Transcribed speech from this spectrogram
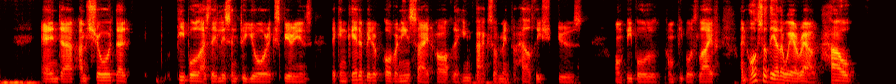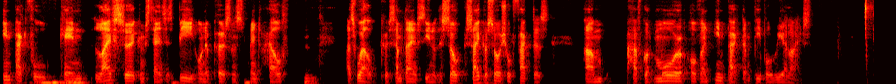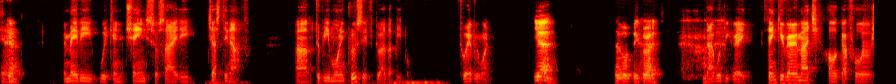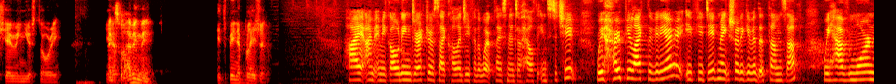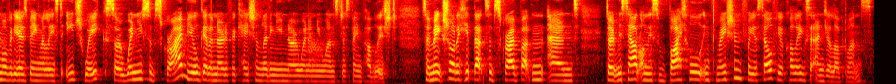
And uh, I'm sure that people, as they listen to your experience, they can get a bit of an insight of the impacts of mental health issues on people, on people's life, and also the other way around, how impactful can life circumstances be on a person's mental health Mhm. As well? Because sometimes, you know, the so psychosocial factors um, have got more of an impact than people realize. Yeah. And maybe we can change society just enough uh, to be more inclusive to other people, to everyone. Yeah. That would be great. That would be great. Thank you very much, Holger, for sharing your story. Thanks for having me. It's been a pleasure. Hi, I'm Emmy Golding, Director of Psychology for the Workplace Mental Health Institute. We hope you liked the video. If you did, make sure to give it the thumbs up. We have more and more videos being released each week, so when you subscribe, you'll get a notification letting you know when a new one's just been published. So make sure to hit that subscribe button and don't miss out on this vital information for yourself, your colleagues, and your loved ones.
